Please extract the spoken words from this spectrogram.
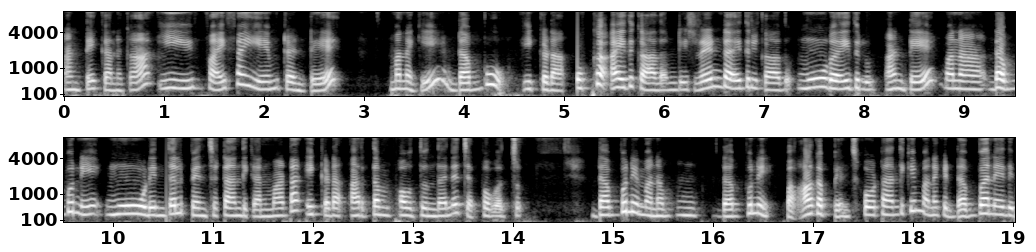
అంటే కనుక ఈ ఫైవ్ ఫైవ్ ఏమిటంటే మనకి డబ్బు ఇక్కడ ఒక్క ఐదు కాదండి రెండు ఐదులు కాదు మూడు ఐదులు అంటే మన డబ్బుని మూడింతలు పెంచటానికి అనమాట ఇక్కడ అర్థం అవుతుందనే చెప్పవచ్చు. డబ్బుని మనం డబ్బుని బాగా పెంచుకోవటానికి మనకి డబ్బు అనేది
